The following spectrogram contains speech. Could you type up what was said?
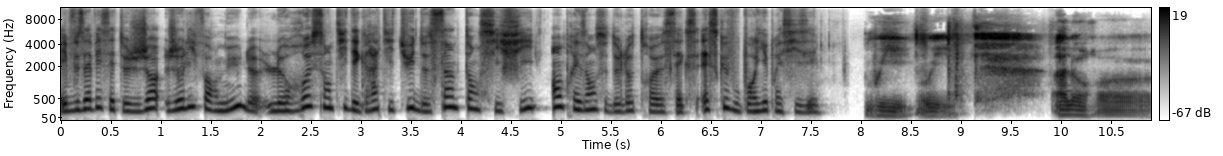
Et vous avez cette jolie formule, le ressenti des gratitudes s'intensifie en présence de l'autre sexe. Est-ce que vous pourriez préciser? Oui, oui. Alors, euh,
